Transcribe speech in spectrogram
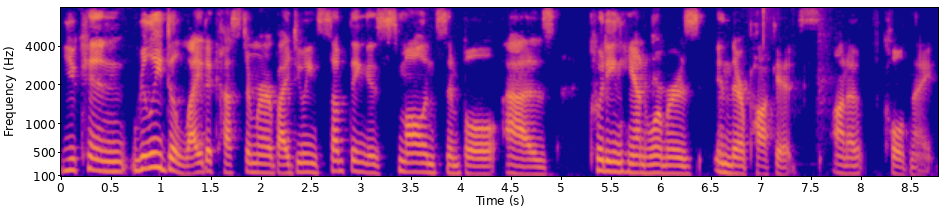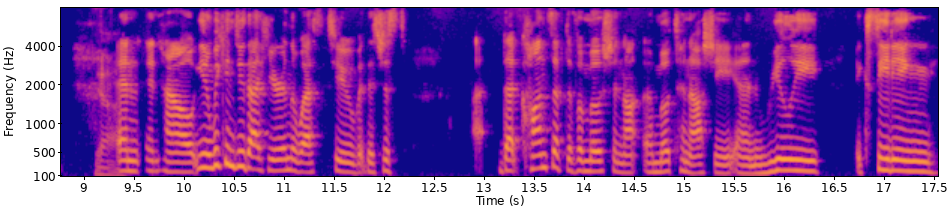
you can really delight a customer by doing something as small and simple as putting hand warmers in their pockets on a cold night. Yeah. And and how you know we can do that here in the West too, but it's just that concept of emotion omotenashi and really exceeding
